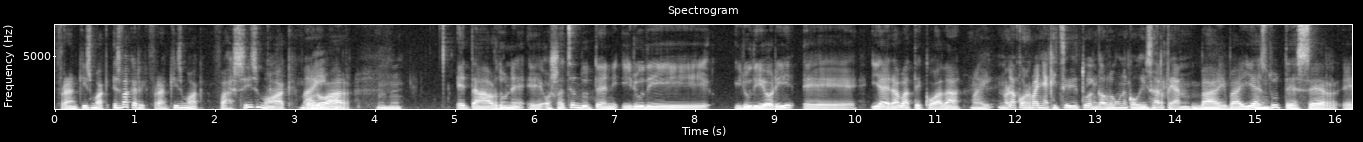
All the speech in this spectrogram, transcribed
frankismoak, ez bakarrik frankismoak, fasismoak, bai. oroar. Mm Eta ordune, e, osatzen duten irudi irudi hori e, ia erabatekoa da. Bai, nola korbainak itzi dituen gaur eguneko gizartean. Bai, bai, ia ez mm. dute zer e,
